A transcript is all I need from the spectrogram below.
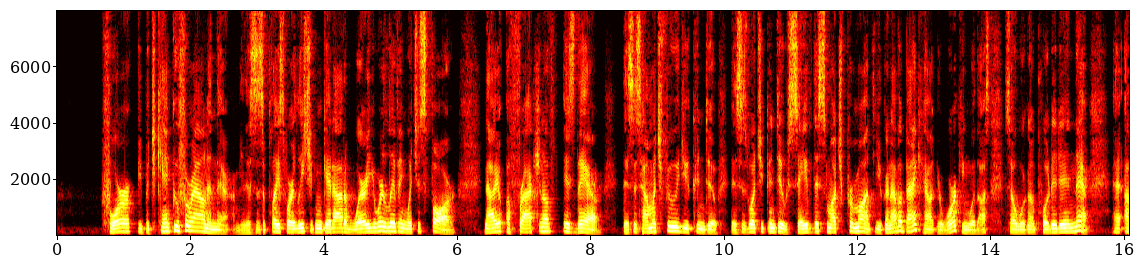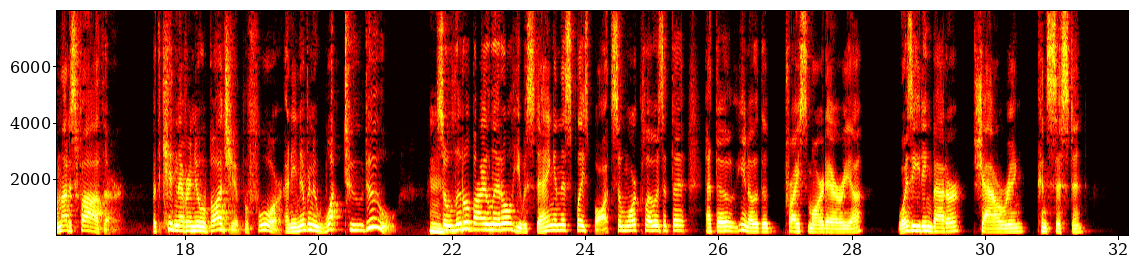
for, but you can't goof around in there. I mean, this is a place where at least you can get out of where you were living, which is far. Now a fraction of is there. This is how much food you can do. This is what you can do. Save this much per month. You're going to have a bank account. You're working with us. So we're going to put it in there. I'm not his father, but the kid never knew a budget before and he never knew what to do. Hmm. So little by little, he was staying in this place, bought some more clothes at the, at the, you know, the PriceSmart area, was eating better, showering, consistent.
